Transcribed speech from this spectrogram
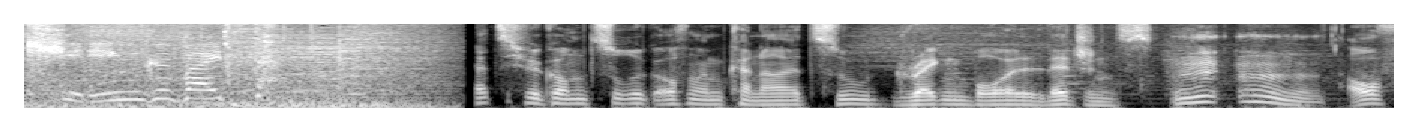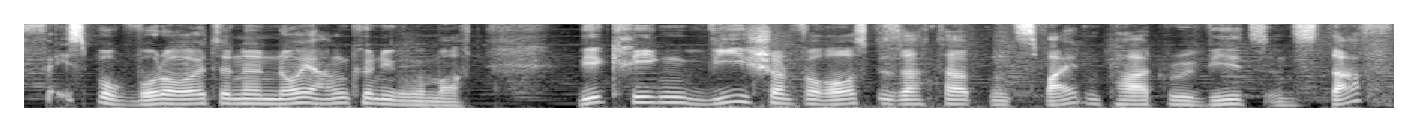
キリングバイツだ Herzlich willkommen zurück auf meinem Kanal zu Dragon Ball Legends. Auf Facebook wurde heute eine neue Ankündigung gemacht. Wir kriegen, wie ich schon vorausgesagt habe, einen zweiten Part Reveals in Stuff.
